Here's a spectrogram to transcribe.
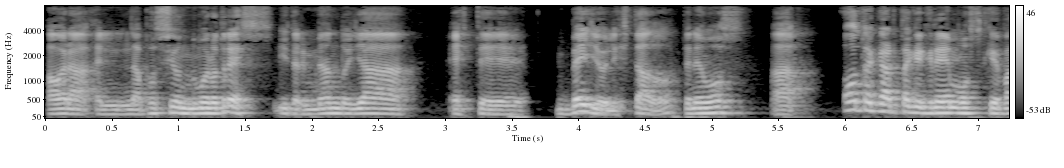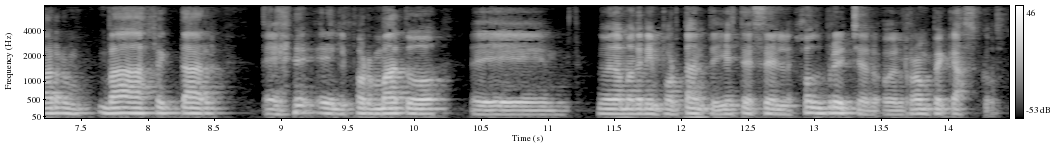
Ahora, en la posición número 3 y terminando ya este bello listado, tenemos a otra carta que creemos que va, a afectar eh, el formato eh, de una manera importante y este es el Breacher o el rompecascos.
